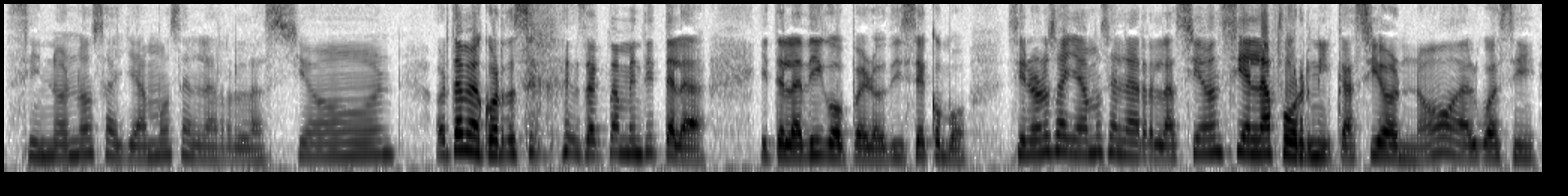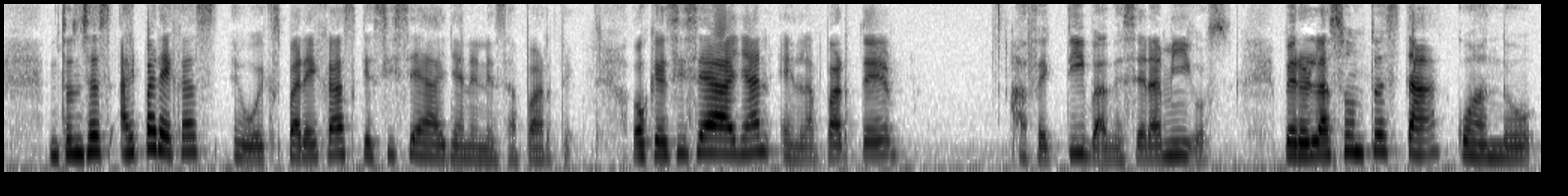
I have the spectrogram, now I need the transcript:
si no nos hallamos en la relación, ahorita me acuerdo exactamente y te la y te la digo, pero dice como si no nos hallamos en la relación, sí en la fornicación, ¿no? Algo así. Entonces, hay parejas o exparejas que sí se hallan en esa parte o que sí se hallan en la parte afectiva de ser amigos. Pero el asunto está cuando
